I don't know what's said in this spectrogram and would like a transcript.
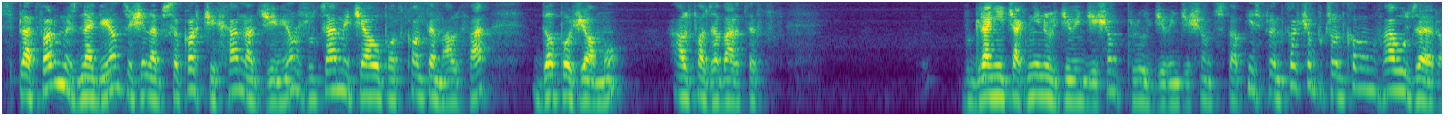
Z platformy znajdującej się na wysokości h nad ziemią rzucamy ciało pod kątem alfa do poziomu alfa zawarte w, w granicach minus 90 plus 90 stopni z prędkością początkową v0.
